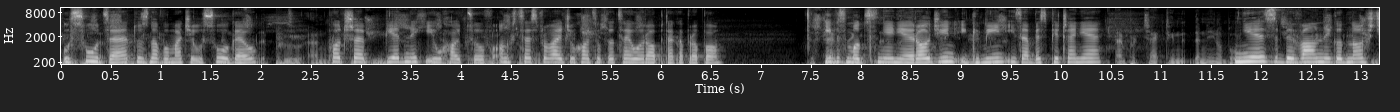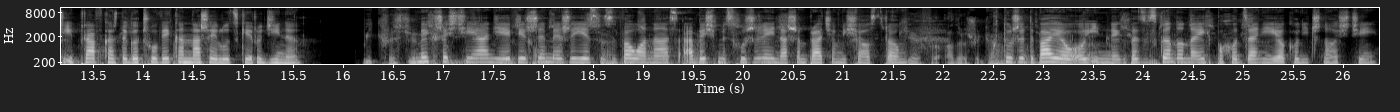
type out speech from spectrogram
w usłudze, tu znowu macie usługę, potrzeb biednych i uchodźców. On chce sprowadzić uchodźców do całej Europy, tak a propos. i wzmocnienie rodzin i gmin i zabezpieczenie niezbywalnej godności i praw każdego człowieka naszej ludzkiej rodziny. My, chrześcijanie, wierzymy, że Jezus woła nas, abyśmy służyli naszym braciom i siostrom, którzy dbają o innych bez względu na ich pochodzenie i okoliczności.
